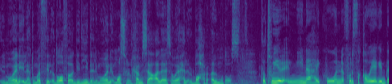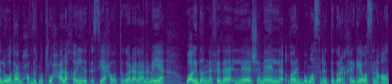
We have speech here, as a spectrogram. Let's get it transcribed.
الموانئ اللي هتمثل إضافة جديدة لموانئ مصر الخمسة على سواحل البحر المتوسط. تطوير المينا هيكون فرصة قوية جدا لوضع محافظة مطروح على خريطة السياحة والتجارة العالمية وأيضا نافذة لشمال غرب مصر للتجارة الخارجية والصناعات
